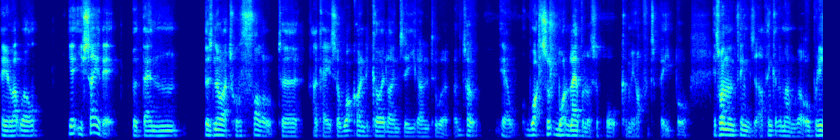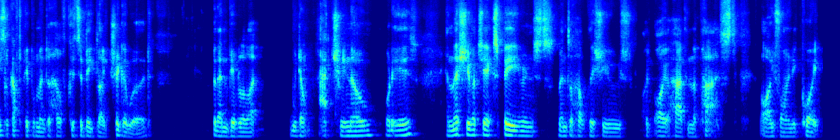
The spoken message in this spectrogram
And you're like, well, yeah, you say that, but then there's no actual follow up to okay, so what kind of guidelines are you going to work? on? So you know, what what level of support can we offer to people? It's one of the things I think at the moment. Like, oh, we need to look after people's mental health because it's a big like trigger word, but then people are like, we don't actually know what it is unless you've actually experienced mental health issues like I have in the past. I find it quite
